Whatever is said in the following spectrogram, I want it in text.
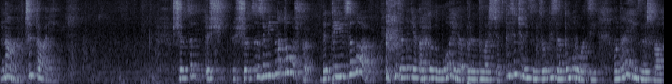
На, читай. Що це, що це за мідна дошка? Де ти її взяла? Це мені археологія передала ще в 1810 році. Вона її знайшла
